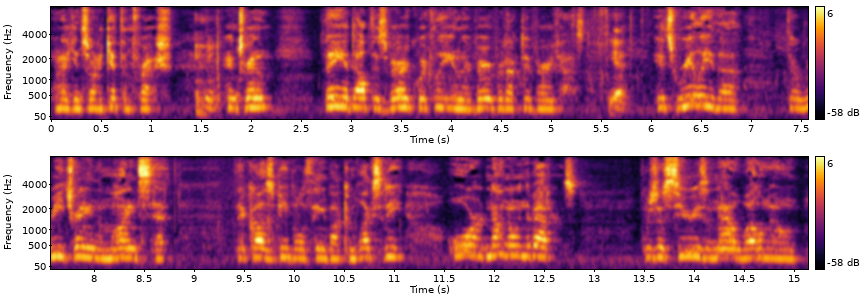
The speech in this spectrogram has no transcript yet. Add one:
when I can sort of get them fresh Mm-hmm. and train them. They adopt this very quickly and they're very productive very fast. Yeah. It's really the the retraining the mindset that causes people to think about complexity or not knowing the patterns. There's a series of now well-known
